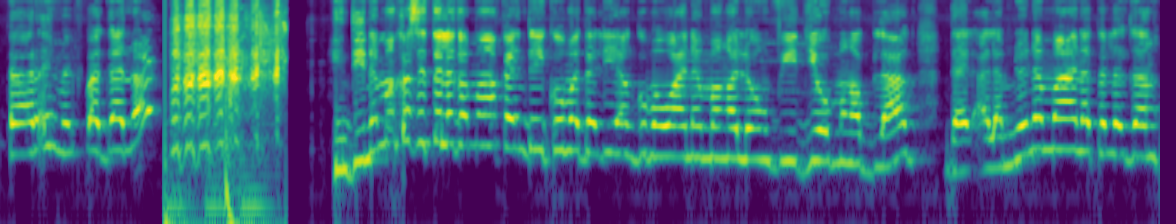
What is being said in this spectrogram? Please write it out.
taray, may paganar. Hindi naman kasi talaga mga kainday ko madali ang gumawa ng mga long video, mga vlog. Dahil alam nyo naman na talagang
